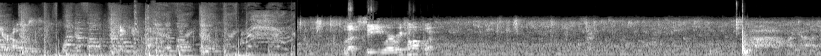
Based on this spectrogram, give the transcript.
Your host, the Clown. Let's see where we come up with. Oh my god.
